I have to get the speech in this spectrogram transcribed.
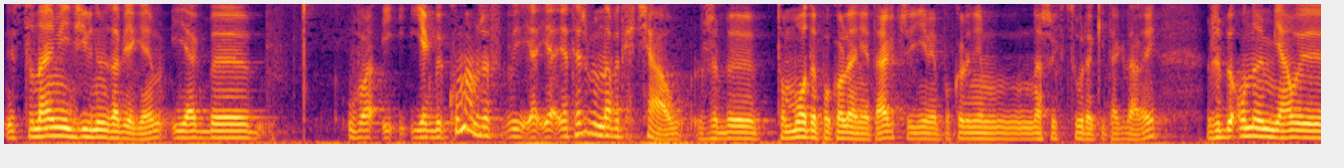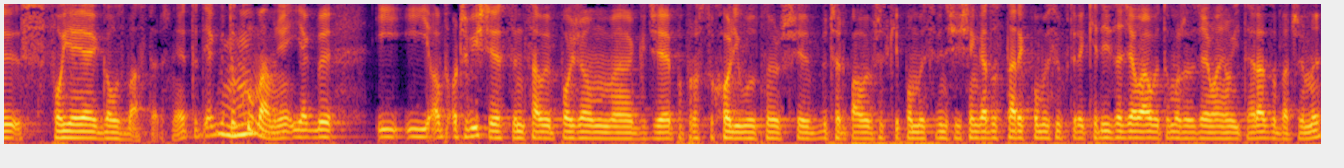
jest co najmniej dziwnym zabiegiem i jakby jakby kumam, że ja, ja, też bym nawet chciał, żeby to młode pokolenie, tak, czyli nie wiem, pokoleniem naszych córek i tak dalej, żeby one miały swoje Ghostbusters, nie? To jakby to -hmm. kumam, nie? I jakby i, I oczywiście jest ten cały poziom, e, gdzie po prostu Hollywood no już się wyczerpały wszystkie pomysły, więc się sięga do starych pomysłów, które kiedyś zadziałały, to może zadziałają i teraz, zobaczymy.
